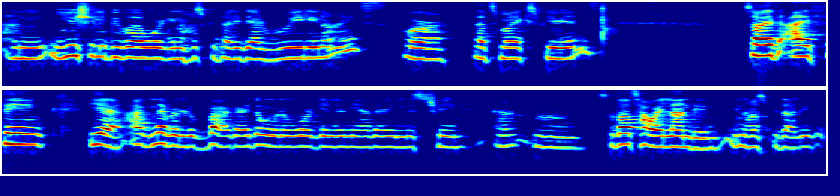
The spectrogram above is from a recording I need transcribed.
and usually people that work in hospitality are really nice or that's my experience. So i, I think yeah i've never looked back. I don't want to work in any other industry. Um, so that's how i landed in hospitality.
